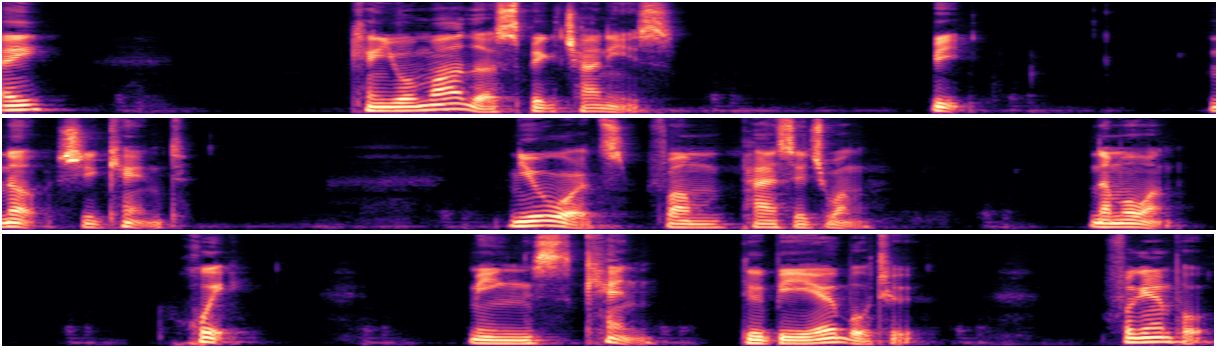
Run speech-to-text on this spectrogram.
A. Can your mother speak Chinese? B. No, she can't. New words from passage 1. Number 1. 会 means can, to be able to. For example,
